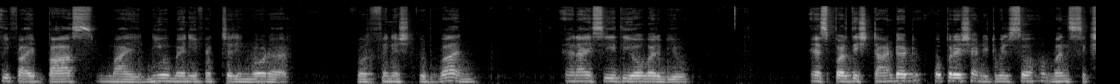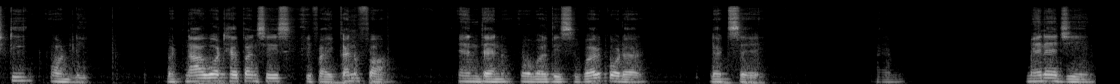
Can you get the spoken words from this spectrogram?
if I pass my new manufacturing order for finished good one and I see the overview as per the standard operation it will show 160 only. But now what happens is if I confirm and then over this work order let's say I am managing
